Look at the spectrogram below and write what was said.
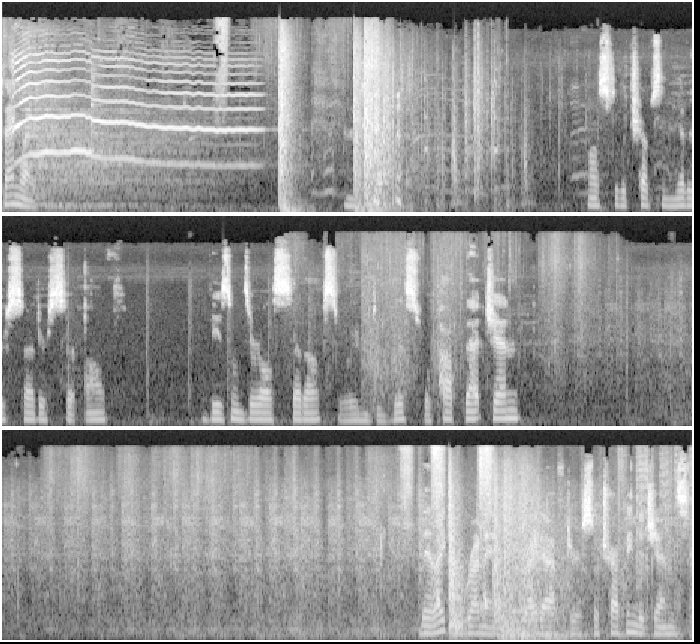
Dynamite. Most of the traps on the other side are set off. These ones are all set off, so we're gonna do this. We'll pop that gen. They like running right after, so trapping the gens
